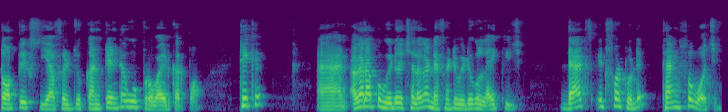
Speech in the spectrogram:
टॉपिक्स या फिर जो कंटेंट है वो प्रोवाइड कर पाऊँ। ठीक है? एंड अगर आपको वीडियो अच्छा लगा डेफिनेटली वीडियो को लाइक कीजिए। That's it for today thanks for watching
